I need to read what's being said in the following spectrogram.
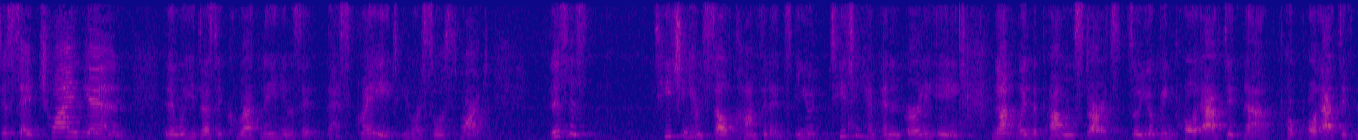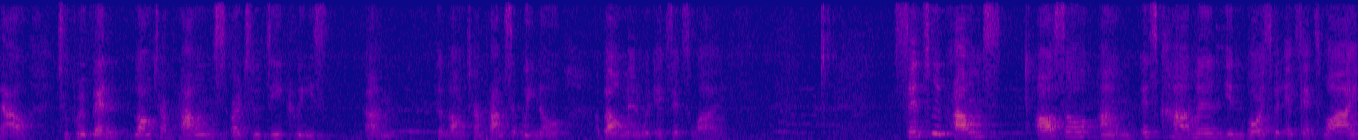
just say, try again. And then when he does it correctly, you know, say, that's great, you are so smart. This is teaching him self-confidence. And you're teaching him at an early age, not when the problem starts. So you're being proactive now, pro proactive now to prevent long-term problems or to decrease um, the long-term problems that we know about men with XXY. Sensory problems also um, is common in boys with XXY.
